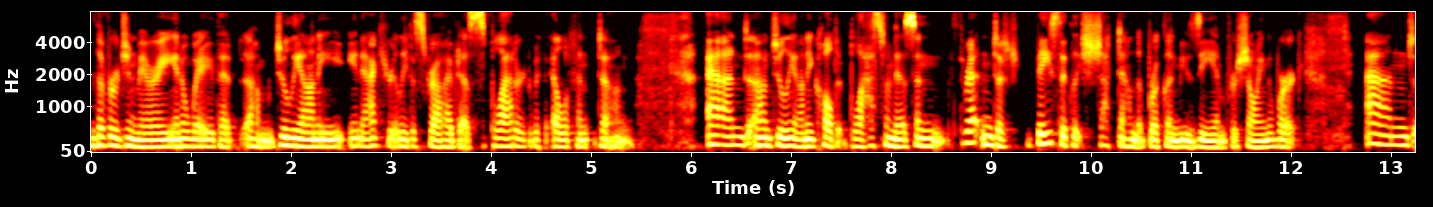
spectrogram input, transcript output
the Virgin Mary in a way that um, Giuliani inaccurately described as splattered with elephant dung. And uh, Giuliani called it blasphemous and threatened to basically shut down the Brooklyn Museum for showing the work. And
